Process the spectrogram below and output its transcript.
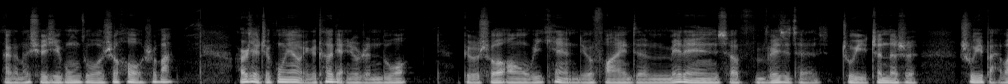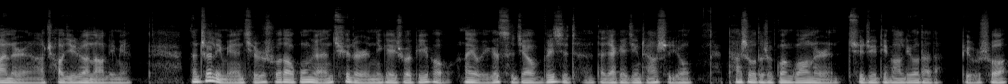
那可能学习工作之后是吧？而且这公园有一个特点就是人多。比如说 on weekend you find millions of visitors，注意真的是数以百万的人啊，超级热闹里面。那这里面其实说到公园去的人，你可以说 people。那有一个词叫 visitor，大家可以经常使用，他说的是观光的人，去这个地方溜达的。比如说，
